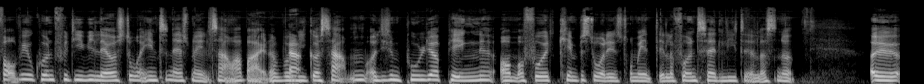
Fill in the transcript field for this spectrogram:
får vi jo kun, fordi vi laver store internationale samarbejder, hvor Ja. ja. vi går sammen og ligesom puljer pengene om at få et kæmpestort instrument, eller få en satellit eller sådan noget. Øh,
